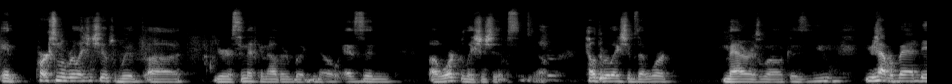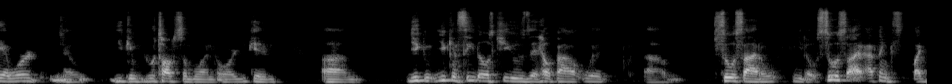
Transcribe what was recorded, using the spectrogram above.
in personal relationships with uh, your significant other, but you know as in uh, work relationships. You know, Sure. healthy relationships at work matter as well because you you have a bad day at work. You know, you can go talk to someone, or you can um, you can you can see those cues that help out with um, suicidal. You know, suicide. I think like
